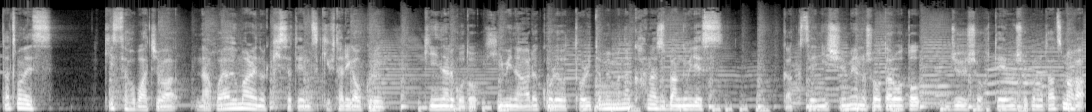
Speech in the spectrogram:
達馬です。喫茶ホバチは名古屋生まれの喫茶店好き2人が送る気になること日々のあれこれを取り留めもなく話す番組です。学生2週目の翔太郎と住所不定無職の達馬が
